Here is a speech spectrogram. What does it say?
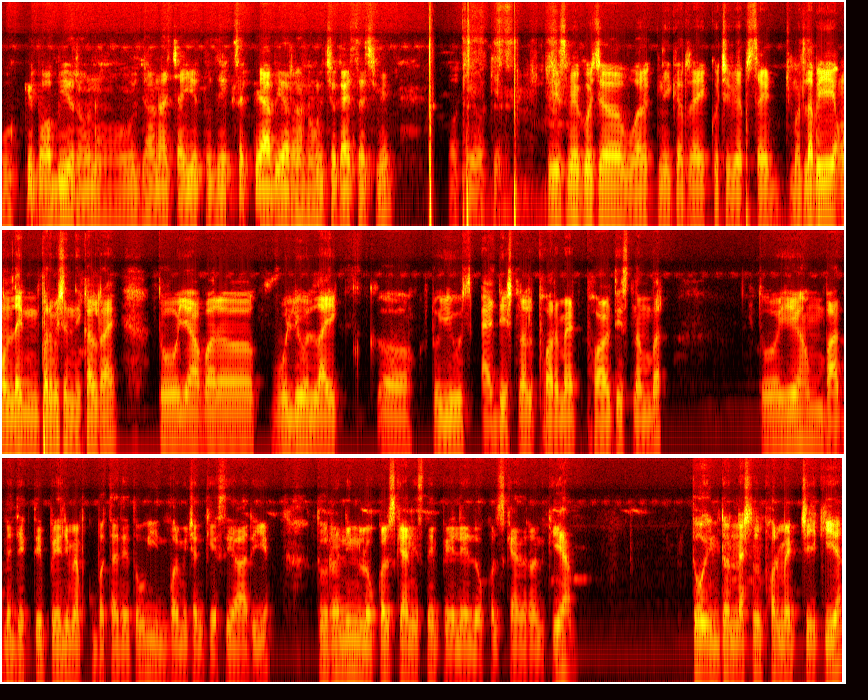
ओके तो अभी रन हो जाना चाहिए तो देख सकते हैं आप ये रन हो चुका है सच में। Okay okay. इसमें कुछ वर्क नहीं कर रहा है, कुछ वेबसाइट मतलब ये ऑनलाइन इन्फॉर्मेशन निकल रहा है। तो यहाँ पर would you like to use additional format for this number तो ये हम बाद में देखते हैं। पहले मैं आपको बता देता हूँ कि इन्फॉर्मेशन कैसे आ रही है। तो रनिंग लोकल स्कैन इसने पहले लोकल स्कैन रन किया। तो इंटरनेशनल फॉर्मेट चेक किया।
